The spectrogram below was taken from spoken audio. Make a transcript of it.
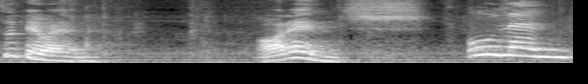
શું કહેવાય એને? ઓરેન્જ ઓરેન્જ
